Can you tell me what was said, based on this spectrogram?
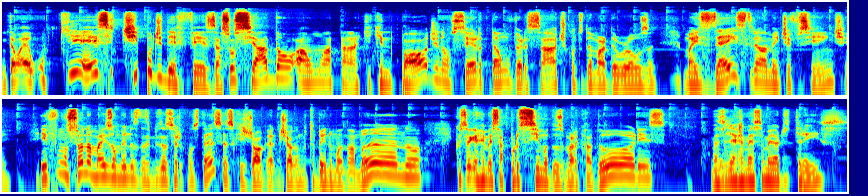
Então, é, o que é esse tipo de defesa associado ao- a um ataque que pode não ser tão versátil quanto o DeMar DeRozan, mas é extremamente eficiente e funciona mais ou menos nas mesmas circunstâncias, que joga, joga muito bem no mano a mano, consegue arremessar por cima dos marcadores. Mas ele arremessa melhor de três.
